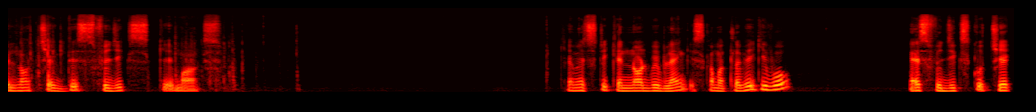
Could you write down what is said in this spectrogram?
will not check this physics के marks chemistry can not be blank इसका मतलब है कि वो एस फिजिक्स को चेक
